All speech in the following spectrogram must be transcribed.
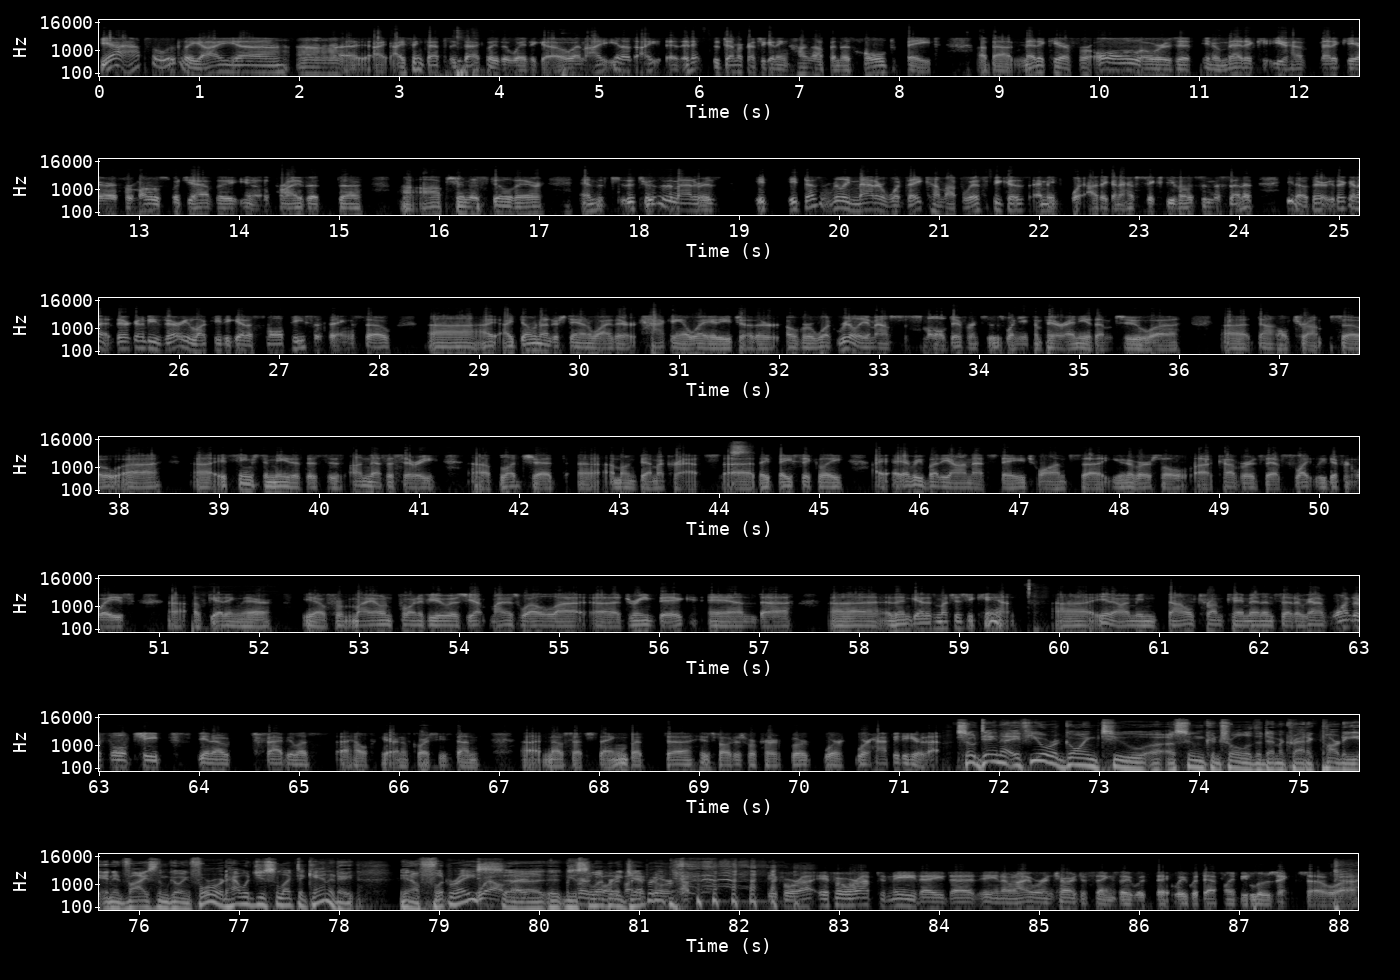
Yeah, absolutely. I, uh, uh, I I think that's exactly the way to go. And I, you know, I, I think the Democrats are getting hung up in this whole debate about Medicare for all, or is it, you know, Medic? You have Medicare for most, but you have the, you know, the private uh, uh, option is still there. And the, the truth of the matter is, it it doesn't really matter what they come up with because I mean, what, are they going to have 60 votes in the Senate? You know, they're they're going to they're going to be very lucky to get a small piece of things. So uh, I, I don't understand why they're hacking away at each other over what really amounts to small differences when you compare any of them to uh, uh, Donald Trump. So. Uh, uh, it seems to me that this is unnecessary uh, bloodshed uh, among Democrats. Uh, they basically, I, everybody on that stage wants uh, universal uh, coverage. They have slightly different ways uh, of getting there. You know, from my own point of view, is yep, might as well uh, uh, dream big and. Uh, uh, then get as much as you can. Uh, you know, I mean, Donald Trump came in and said, "We're going to have wonderful, cheap, you know, fabulous uh, health care," and of course, he's done uh, no such thing. But uh, his voters were, per- were were were happy to hear that. So, Dana, if you were going to uh, assume control of the Democratic Party and advise them going forward, how would you select a candidate? You know, foot race, Well, uh, celebrity all, if I- Jeopardy. if it were up, if it were if it were up to me, they uh, you know, and I were in charge of things, they would they, we would definitely be losing. So, uh,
